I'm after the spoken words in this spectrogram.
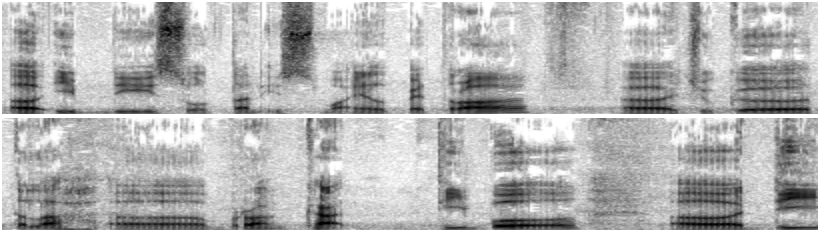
uh, Ibni Sultan Ismail Petra uh, juga telah uh, berangkat tiba uh, di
